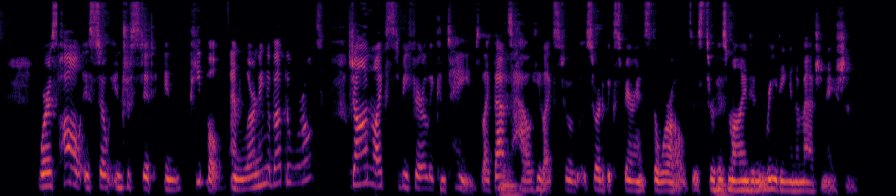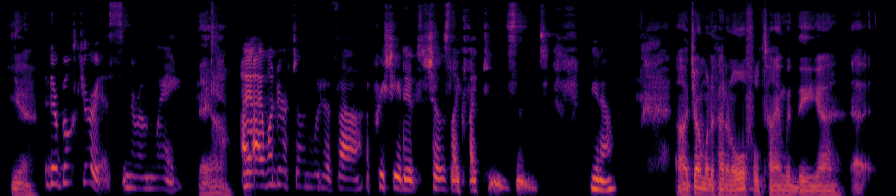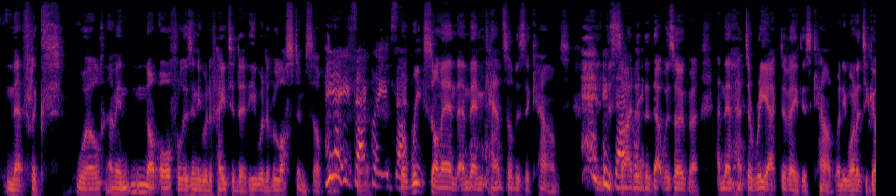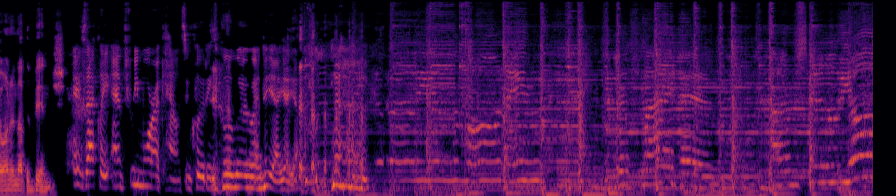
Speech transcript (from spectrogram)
whereas Paul is so interested in people and learning about the world. John likes to be fairly contained. Like that's Mm. how he likes to sort of experience the world is through his mind and reading and imagination. Yeah, They're both curious in their own way. they are. I, I wonder if John would have uh, appreciated shows like Vikings and, you know, Uh, John would have had an awful time with the uh, uh, Netflix world. I mean, not awful as in he would have hated it. He would have lost himself. Yeah, exactly, for- exactly, For weeks on end and then cancelled his account. He Exactly. decided that that was over and then had to reactivate his account when he wanted to go on another binge. Exactly. And three more accounts, including Yeah. Hulu and yeah, yeah, yeah. Early in the morning, lift my head. I'm still yawning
